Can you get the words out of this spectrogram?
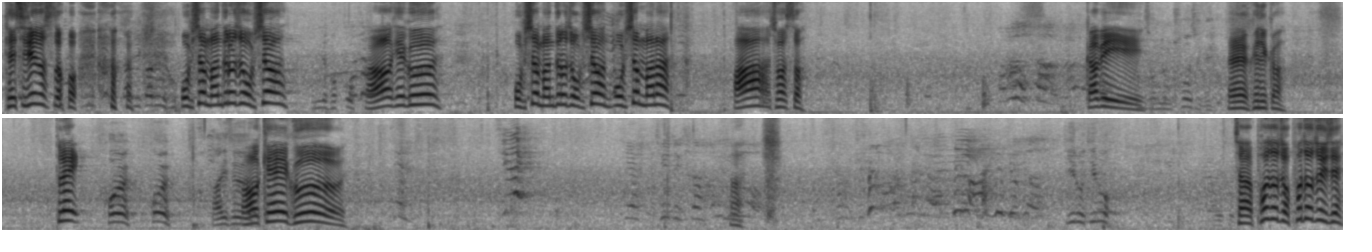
대신 해줬어. 옵션 만들어줘 옵션. 아, 개굿. 옵션 만들어줘 옵션. 옵션 많아. 아, 좋았어. 까비. 점점 추워지네. 예, 그니까. 플레이. 홀 홀. 나이스. 오케이, 굿. 아. 뒤로 뒤로. 자, 퍼져줘, 퍼져줘 이제.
